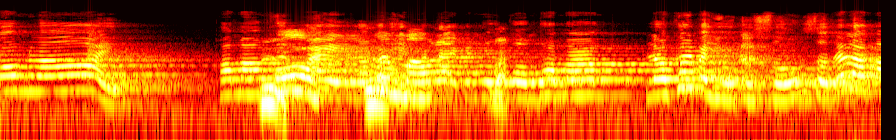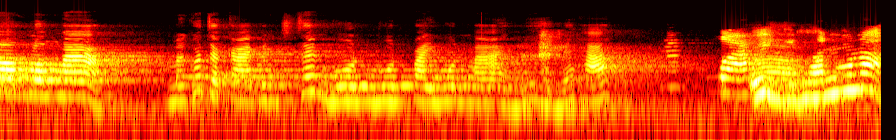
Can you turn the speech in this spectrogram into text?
กลมเลย พอมองขึ้นไปเราก็เห็นบันไดเป็นวงกลม พอมอง เราขึ้นไปอยู่จุดสูงสุดแล้วเรามองลงมา มันก็จะกลายเป็นเส้นวนวนไปวนมาอย่างนี้เห็นไหมคะ ว้าเฮ้ยอย่างนั้นมั้งอะ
